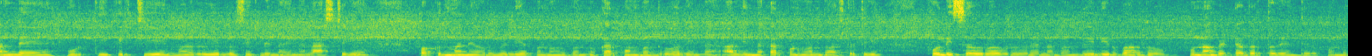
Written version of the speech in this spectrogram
ಅಲ್ಲೇ ಹುಡುಕಿ ಕಿರ್ಚಿ ಏನು ಮಾಡಿದ್ರು ಎಲ್ಲೂ ಸಿಗಲಿಲ್ಲ. ಇನ್ನು ಲಾಸ್ಟಿಗೆ ಪಕ್ಕದ ಮನೆಯವರು ಬೆಳ್ಳಿಯಪ್ಪನವ್ರು ಬಂದು ಕರ್ಕೊಂಡು ಬಂದರು. ಅಲ್ಲಿಂದ ಅಲ್ಲಿಂದ ಕರ್ಕೊಂಡು ಬಂದು ಅಷ್ಟೊತ್ತಿಗೆ ಪೊಲೀಸವರು ಅವರು ಇವರೆಲ್ಲ ಬಂದು ಇಲ್ಲಿ ಇರಬಾರ್ದು, ಪುನಃ ಬೆಟ್ಟ ಬರ್ತದೆ ಅಂತ ಹೇಳ್ಕೊಂಡು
